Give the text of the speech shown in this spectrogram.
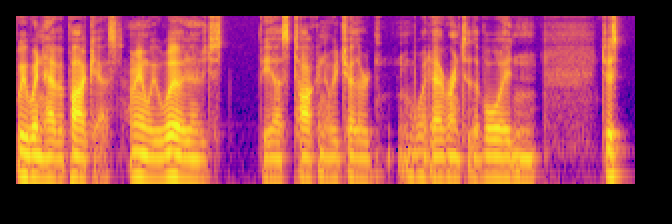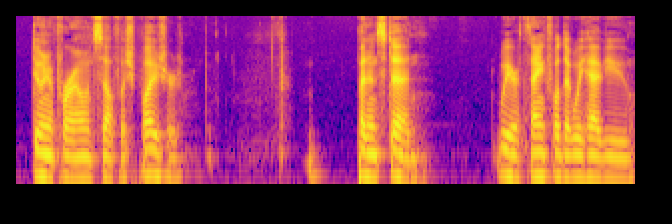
we wouldn't have a podcast. I mean, we would. It would just be us talking to each other, whatever, into the void, and just doing it for our own selfish pleasure. But instead, we are thankful that we have you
